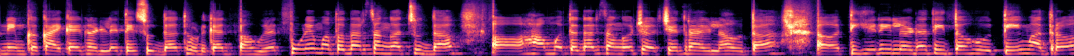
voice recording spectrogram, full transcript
नेमकं काय काय घडलंय ते सुद्धा थोडक्यात पाहूयात. पुणे मतदारसंघात सुद्धा हा मतदारसंघ चर्चेत राहिला होता. तिहेरी लढत इथं होती. मात्र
